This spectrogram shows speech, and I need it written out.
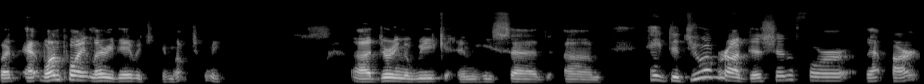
But at one point, Larry David came up to me uh, during the week and he said, um, "Hey, did you ever audition for that part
